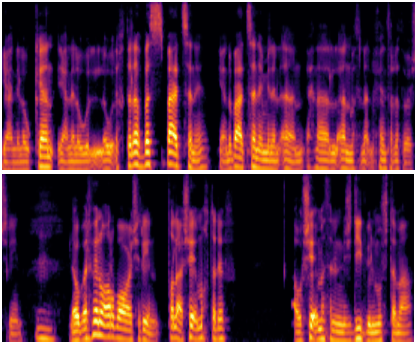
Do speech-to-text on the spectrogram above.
يعني لو كان يعني لو لو الاختلاف بس بعد سنة يعني بعد سنة من الآن إحنا الآن مثلا 2023 مم. لو ب 2024 طلع شيء مختلف أو شيء مثلا جديد بالمجتمع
